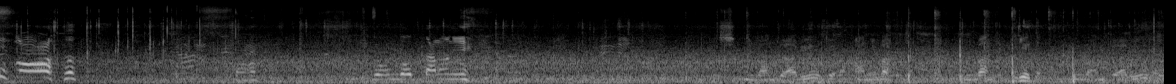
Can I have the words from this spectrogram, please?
わあしそう読んどっ。たのに2番手あるよけどあ2番手2番手リュウト2番手あるよけど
